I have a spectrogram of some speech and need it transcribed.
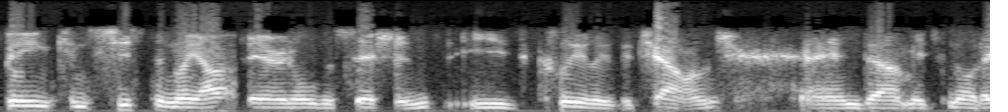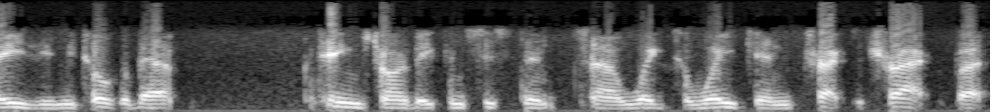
being consistently up there in all the sessions is clearly the challenge, and um, it's not easy. We talk about teams trying to be consistent uh, week to week and track to track, but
